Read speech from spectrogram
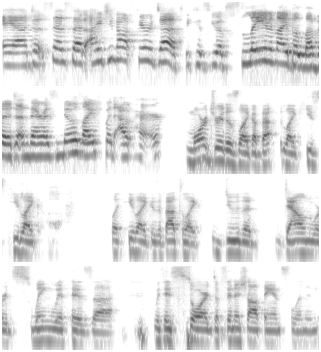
and says that I do not fear death because you have slain my beloved and there is no life without her. Mordred is like about like he's he like like he like is about to like do the downward swing with his uh with his sword to finish off Ancelyn and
